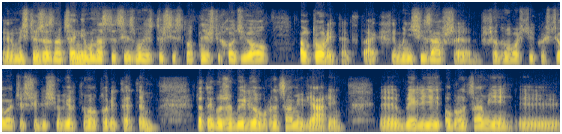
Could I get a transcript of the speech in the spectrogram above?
Myślę, że znaczenie monastycyzmu jest też istotne, jeśli chodzi o autorytet. Tak? Mnisi zawsze w świadomości Kościoła cieszyli się wielkim autorytetem, dlatego że byli obrońcami wiary, byli obrońcami y,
